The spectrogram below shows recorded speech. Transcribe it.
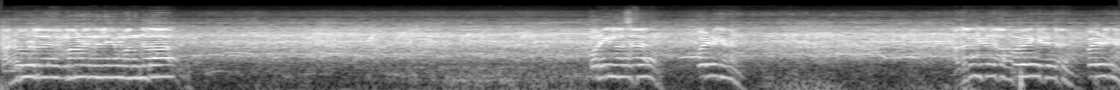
கரூர்ல விமான நிலையம் வந்தா. போறீங்களா சார்? போயிடுங்க. அதான் கேட்டேன் அப்பவே கேட்டேன். போயிடுங்க.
